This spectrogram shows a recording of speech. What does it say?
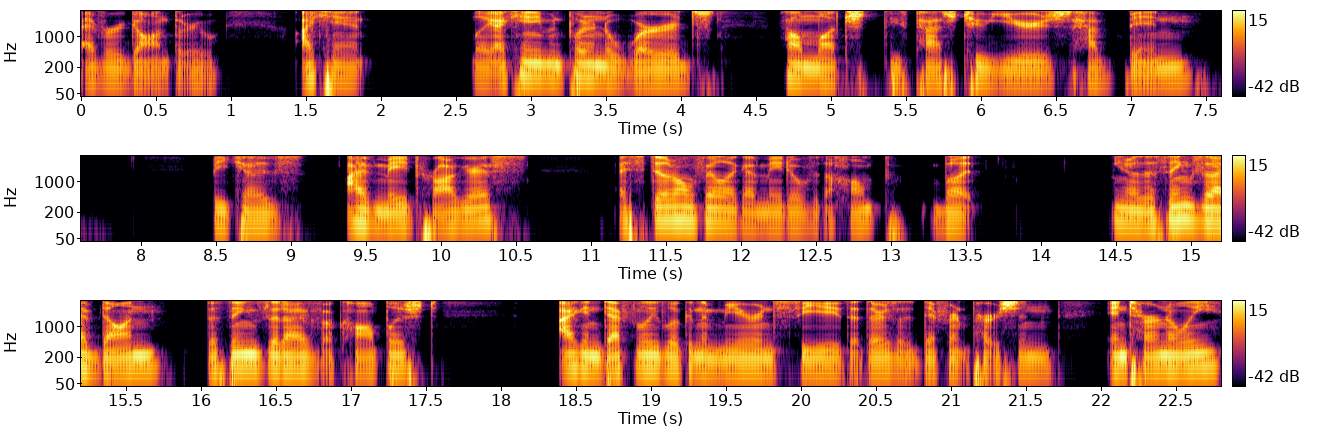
ever gone through. I can't like I can't even put into words how much these past 2 years have been because I've made progress. I still don't feel like I've made over the hump, but you know, the things that I've done, the things that I've accomplished, I can definitely look in the mirror and see that there's a different person internally,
